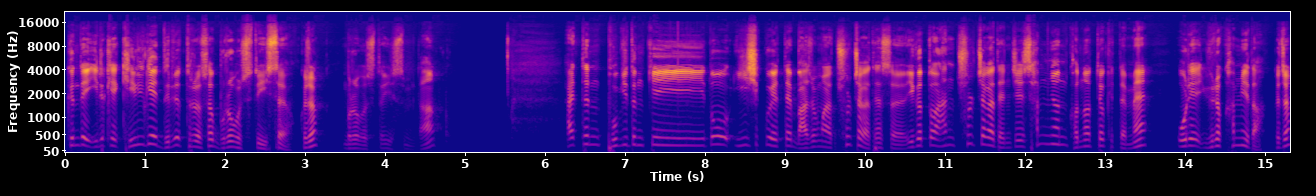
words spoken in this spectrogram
근데 이렇게 길게 늘어뜨려서 물어볼 수도 있어요. 그죠? 물어볼 수도 있습니다. 하여튼 부기등기도 29회 때 마지막 출제가 됐어요. 이것도 한 출제가 된 지 3년 건너뛰었기 때문에 올해 유력합니다. 그죠?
